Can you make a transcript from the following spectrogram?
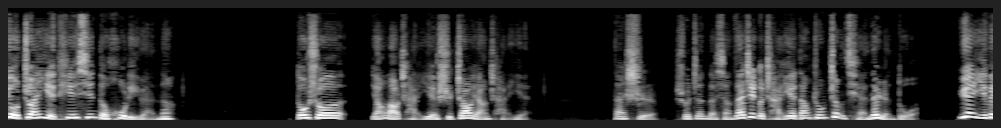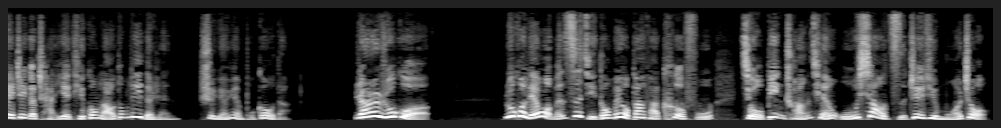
又专业贴心的护理员呢？都说养老产业是朝阳产业，但是说真的，想在这个产业当中挣钱的人多，愿意为这个产业提供劳动力的人是远远不够的。然而，如果如果连我们自己都没有办法克服“久病床前无孝子”这句魔咒，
